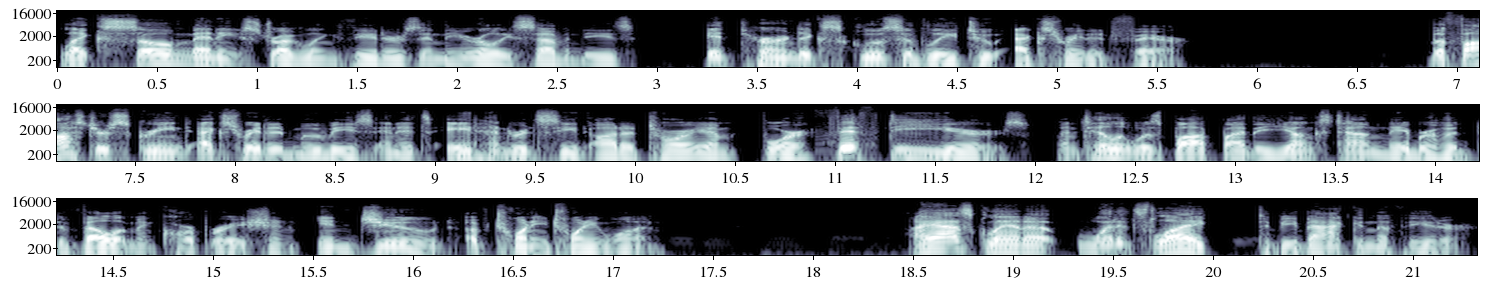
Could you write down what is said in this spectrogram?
like so many struggling theaters in the early 70s, it turned exclusively to X rated fare. The Foster screened X rated movies in its 800 seat auditorium for 50 years until it was bought by the Youngstown Neighborhood Development Corporation in June of 2021. I asked Lana what it's like to be back in the theater.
